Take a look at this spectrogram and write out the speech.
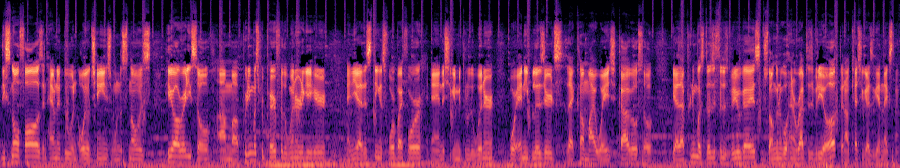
the snow falls and having to do an oil change when the snow is here already. So I'm uh, pretty much prepared for the winter to get here. And yeah, this thing is 4x4 and it should get me through the winter or any blizzards that come my way in Chicago. So yeah, that pretty much does it for this video, guys. So I'm gonna go ahead and wrap this video up and I'll catch you guys again next time.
